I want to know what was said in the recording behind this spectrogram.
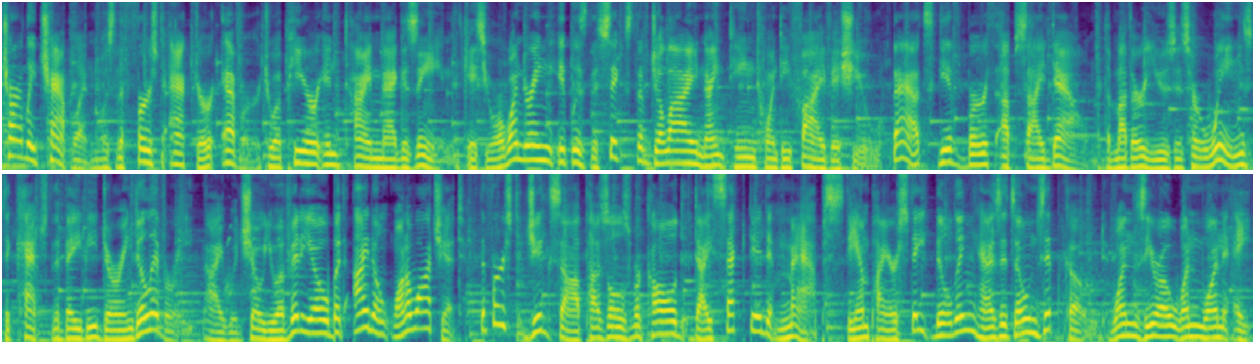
Charlie Chaplin was the first actor ever to appear in Time magazine. In case you were wondering, it was the 6th of July 1925 issue. Bats give birth upside down. The mother uses her wings to catch the baby during delivery. I would show you a video, but I don't want to watch it. The first jigsaw puzzles were called dissected maps. The Empire State Building has its own zip code, 10118.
